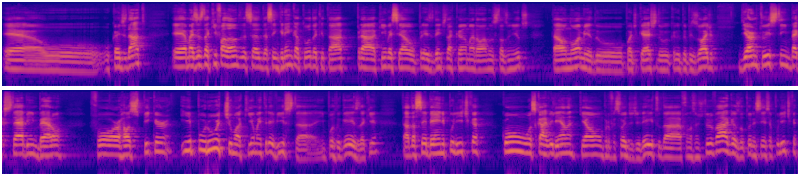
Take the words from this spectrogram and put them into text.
é, o, o, candidato. É, mas esse daqui falando dessa, dessa encrenca toda que tá para quem vai ser o presidente da Câmara lá nos Estados Unidos, tá o nome do podcast, do, do episódio, The Arm Twisting, Backstabbing Battle for House Speaker. E por último aqui uma entrevista em português daqui, tá, da CBN Política, com o Oscar Vilhena, que é um professor de Direito da Fundação Getúlio Vargas, doutor em Ciência Política,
